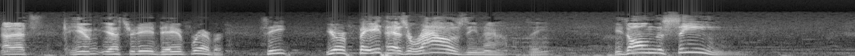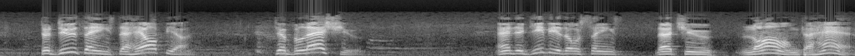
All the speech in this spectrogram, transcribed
now that's him yesterday, today, and forever. See, your faith has aroused him now. See, he's on the scene to do things to help you, to bless you, and to give you those things that you long to have.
